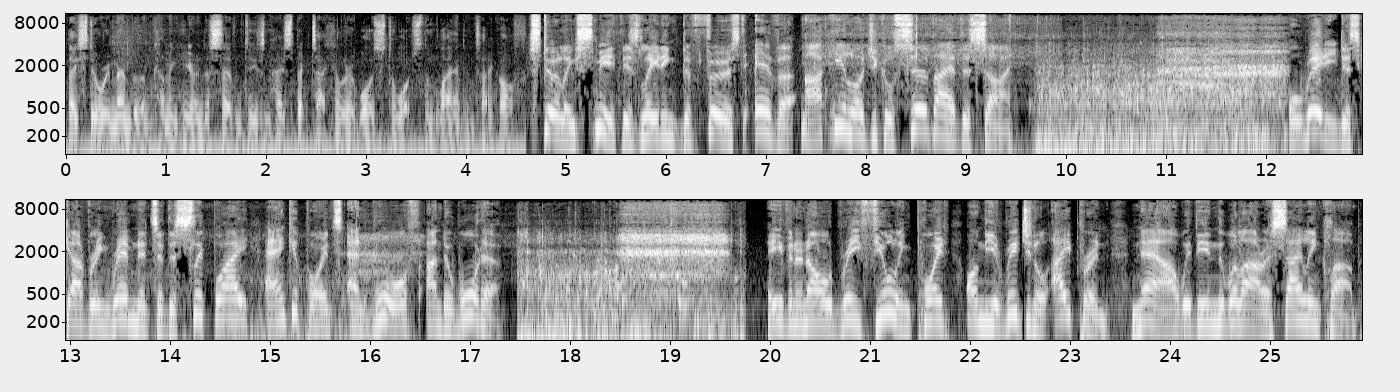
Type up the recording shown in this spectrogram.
they still remember them coming here in the 70s and how spectacular it was to watch them land and take off. Stirling Smith is leading the first ever archaeological survey of the site already discovering remnants of the slipway, anchor points and wharf underwater. Even an old refuelling point on the original apron, now within the Woollahra Sailing Club.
